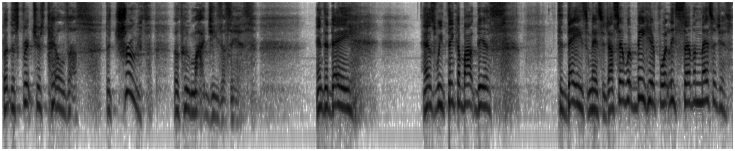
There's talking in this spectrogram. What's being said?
but the scriptures tells us the truth of who my Jesus is. And today, as we think about this, today's message, I said we'll be here for at least seven messages.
